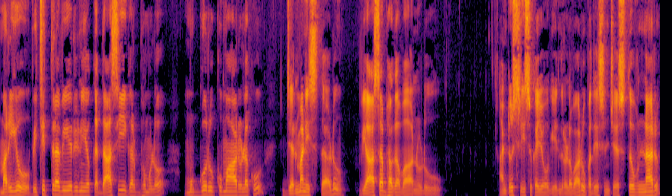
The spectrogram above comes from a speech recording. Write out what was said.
మరియు విచిత్రవీరుని యొక్క దాసీ గర్భములో ముగ్గురు కుమారులకు జన్మనిస్తాడు వ్యాస భగవానుడు అంటూ శ్రీసుఖ యోగేంద్రుల వారు ఉపదేశం చేస్తూ ఉన్నారు.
